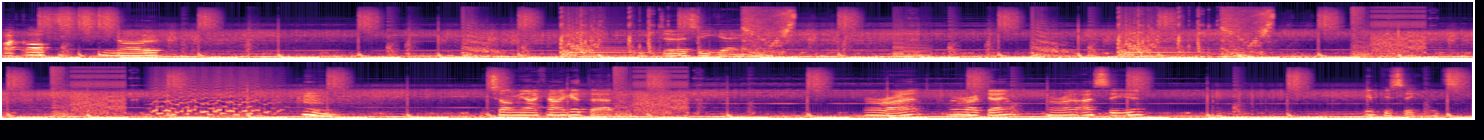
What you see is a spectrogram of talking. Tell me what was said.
Fuck off. No. Dirty game. Hmm. You telling me I can't get that? Alright, alright game. Alright, I see you. Keep your secrets.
